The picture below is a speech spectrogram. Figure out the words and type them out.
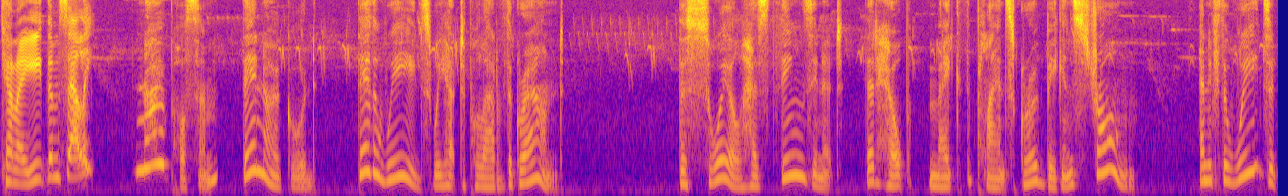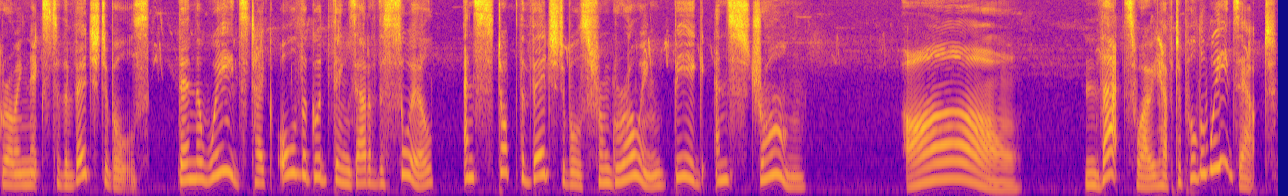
Can I eat them, Sally? No, Possum. They're no good. They're the weeds we had to pull out of the ground. The soil has things in it that help make the plants grow big and strong. And if the weeds are growing next to the vegetables, then the weeds take all the good things out of the soil and stop the vegetables from growing big and strong. Oh. And that's why we have to pull the weeds out.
